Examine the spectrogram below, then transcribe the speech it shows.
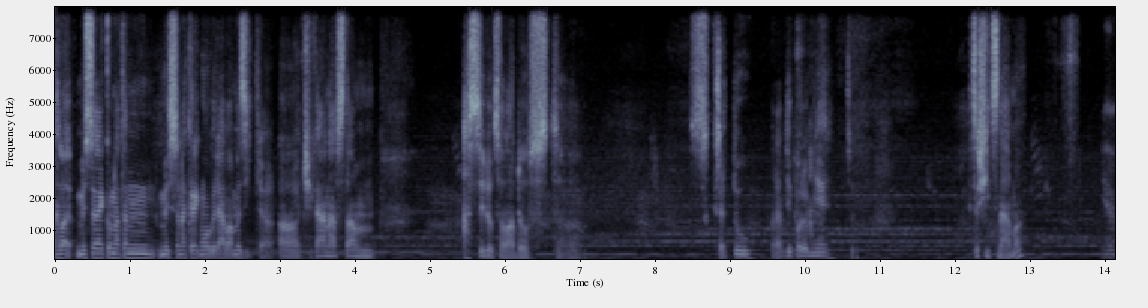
hele, my se jako na ten, my se na Kregmo vydáváme zítra a čeká nás tam asi docela dost uh, skřetů, pravděpodobně. Chceš jít s náma? Jo.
